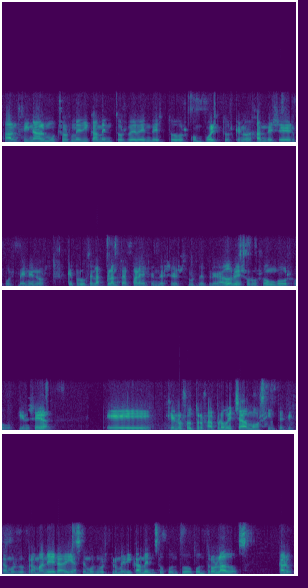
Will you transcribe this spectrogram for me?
Al final muchos medicamentos beben de estos compuestos que no dejan de ser pues venenos que producen las plantas para defenderse de sus depredadores o los hongos o quien sea. eh, que nosotros aprovechamos, sintetizamos de otra manera y hacemos nuestro medicamento con todo controlado. Claro,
